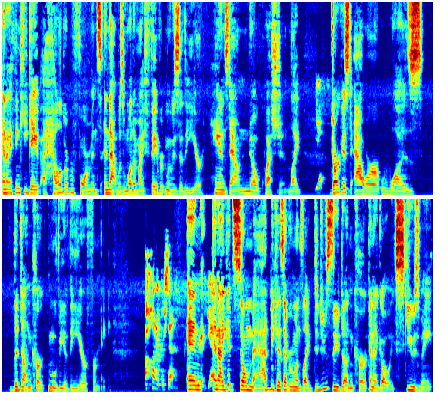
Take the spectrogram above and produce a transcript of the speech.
And I think he gave a hell of a performance. And that was one of my favorite movies of the year. Hands down, no question. Like, yeah, Darkest Hour was the Dunkirk movie of the year for me. hundred percent. And Yeah. and I get so mad because everyone's like, "Did you see Dunkirk?" And I go, "Excuse me,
